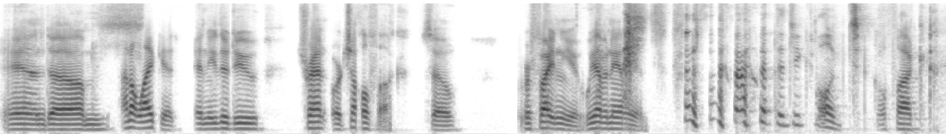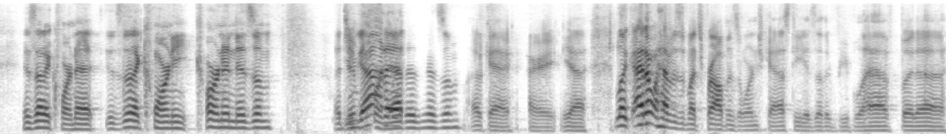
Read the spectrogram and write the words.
and um, I don't like it, and neither do Trent or Chucklefuck. So we're fighting you. We have an alien. did you call him? Chucklefuck. Is that a cornet? Is that a corny cornenism? A Jim got it. Cornetteism? Okay, all right, yeah. Look, I don't have as much problem as Orange Cassidy as other people have, but uh,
